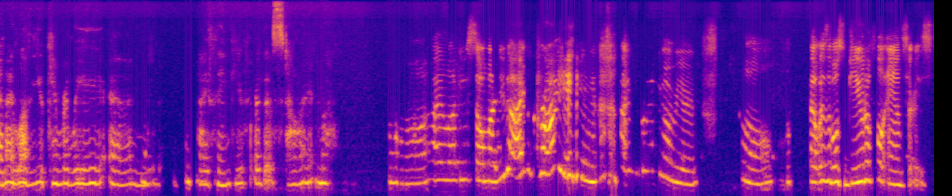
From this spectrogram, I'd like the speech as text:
And I love you, Kimberly, and I thank you for this time. I love you so much. You I'm crying. I'm crying over here. Oh, that was the most beautiful answers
